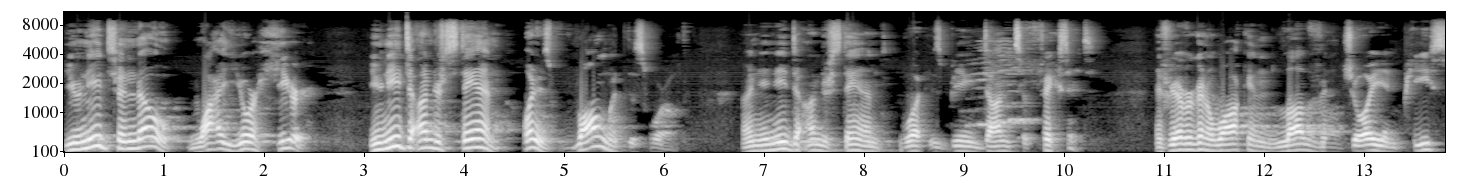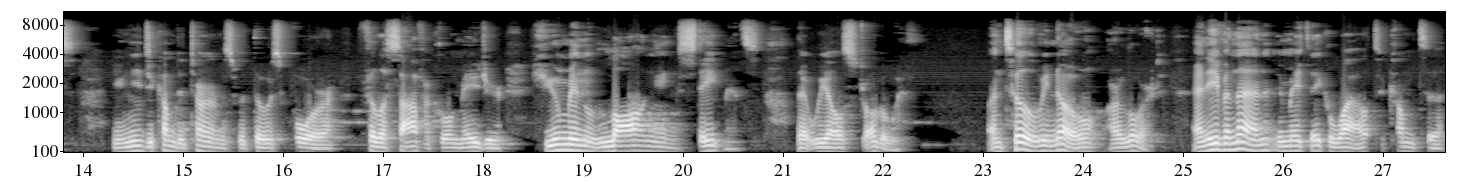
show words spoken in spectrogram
You need to know why you're here. You need to understand what is wrong with this world. And you need to understand what is being done to fix it. If you're ever going to walk in love and joy and peace, you need to come to terms with those four philosophical, major, human longing statements that we all struggle with until we know our Lord. And even then, it may take a while to come to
